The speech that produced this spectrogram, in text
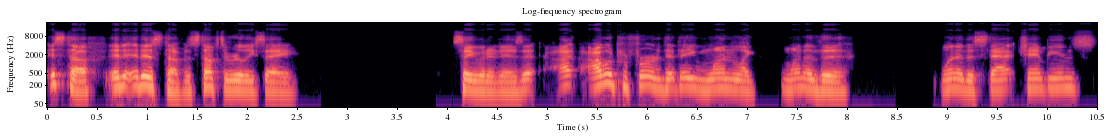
it's tough. It it is tough. It's tough to really say, say what it is. It, I I would prefer that they won like one of the, one of the stat champions,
